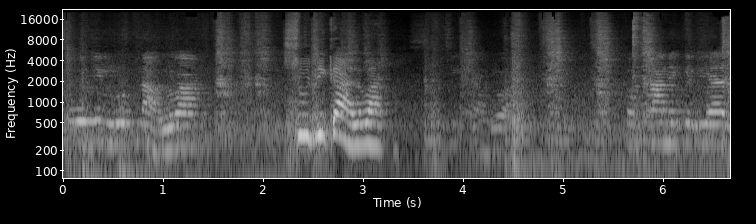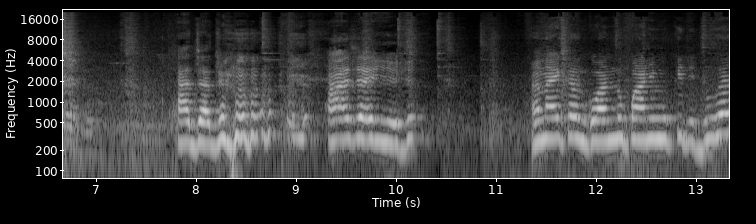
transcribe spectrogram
सूजी લોટના हलवा। सूजी का हलवा। सूजी का हलवा। तो खाने के लिए आ जाओ આ જાજો આ જઈએ અને એક ગોળનું પાણી મૂકી દીધું હે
